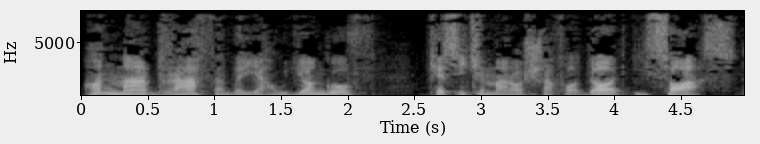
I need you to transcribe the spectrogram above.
آن مرد رفت و به یهودیان گفت کسی که مرا شفا داد عیسی است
